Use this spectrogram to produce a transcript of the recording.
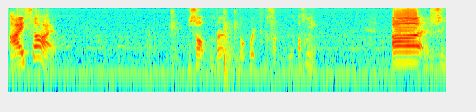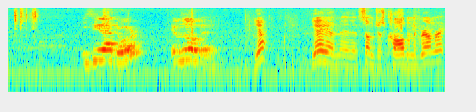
I saw it. You saw Bert, but wait, the fuck off of me. Uh, you see? you see that door? It was open. Yeah. Yeah, yeah, and then some just crawled on the ground, right?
